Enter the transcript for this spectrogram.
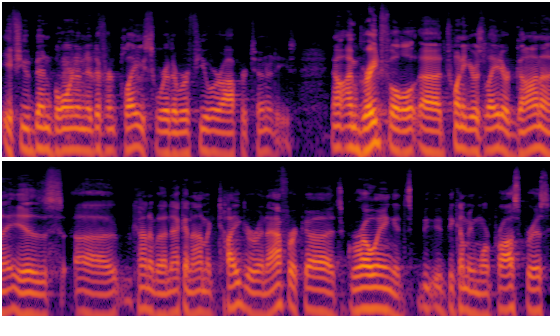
if you'd been born in a different place where there were fewer opportunities. Now, I'm grateful uh, 20 years later, Ghana is uh, kind of an economic tiger in Africa. It's growing, it's be becoming more prosperous.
